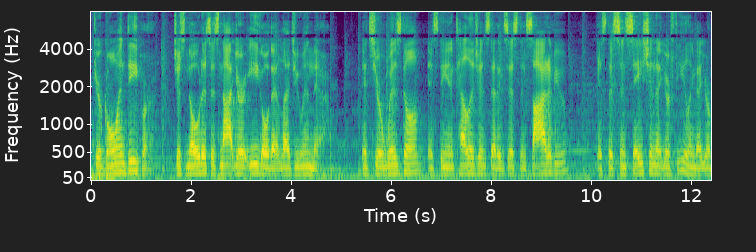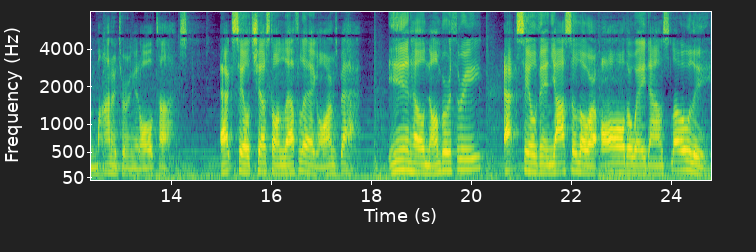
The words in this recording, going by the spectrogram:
If you're going deeper, just notice it's not your ego that led you in there. It's your wisdom, it's the intelligence that exists inside of you, it's the sensation that you're feeling that you're monitoring at all times. Exhale, chest on left leg, arms back. Inhale, number three. Exhale, vinyasa lower all the way down slowly.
